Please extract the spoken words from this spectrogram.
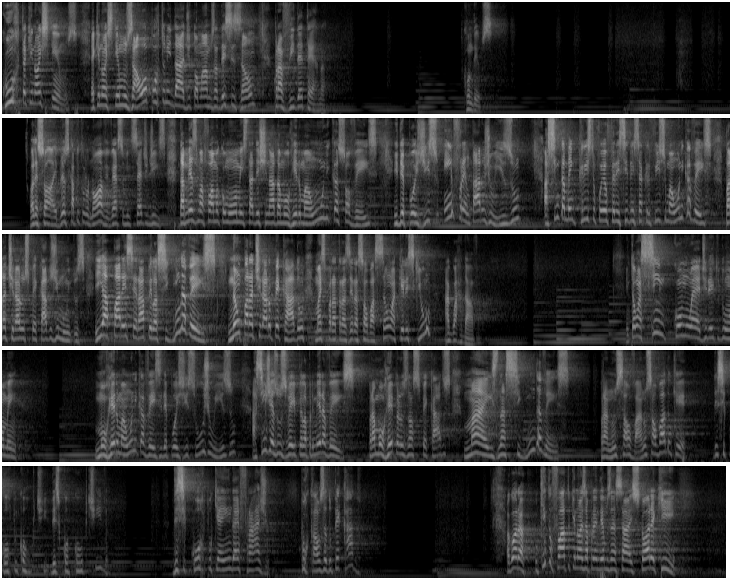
curta que nós temos, é que nós temos a oportunidade de tomarmos a decisão para a vida eterna com Deus. Olha só, Hebreus capítulo 9, verso 27 diz: Da mesma forma como o homem está destinado a morrer uma única só vez e depois disso enfrentar o juízo, assim também Cristo foi oferecido em sacrifício uma única vez para tirar os pecados de muitos e aparecerá pela segunda vez, não para tirar o pecado, mas para trazer a salvação àqueles que o aguardavam. Então, assim como é direito do homem morrer uma única vez e depois disso o juízo. Assim Jesus veio pela primeira vez para morrer pelos nossos pecados, mas na segunda vez para nos salvar. Nos salvar do quê? Desse corpo incorruptível, desse corpo corruptível. Desse corpo que ainda é frágil por causa do pecado. Agora, o quinto fato que nós aprendemos nessa história é que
